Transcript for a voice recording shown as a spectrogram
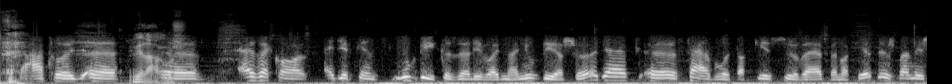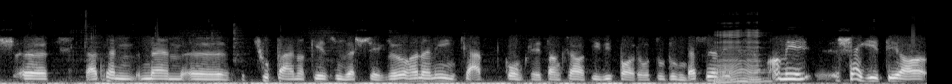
Tehát, hogy Világos. ezek a egyébként nyugdíjközeli, vagy már nyugdíjas hölgyek fel voltak készülve ebben a kérdésben, és tehát nem, nem csupán a kézművességről, hanem inkább konkrétan kreatív iparról tudunk beszélni, uh-huh. ami segíti a,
